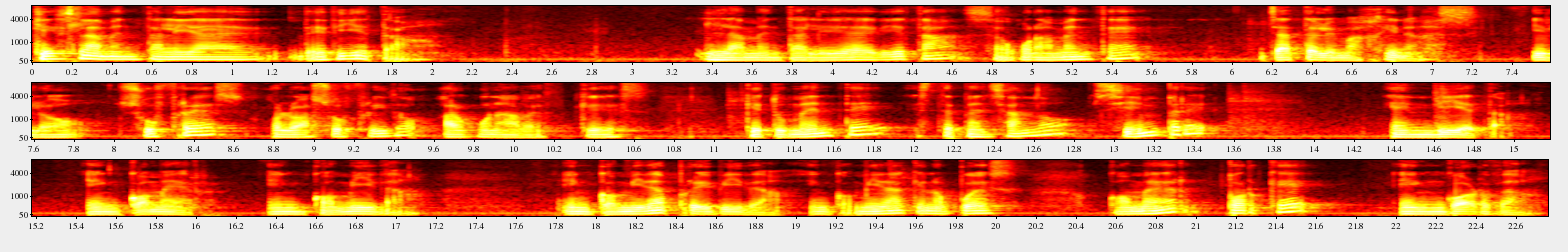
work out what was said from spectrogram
¿Qué es la mentalidad de dieta? La mentalidad de dieta seguramente ya te lo imaginas y lo sufres o lo has sufrido alguna vez, que es que tu mente esté pensando siempre en dieta, en comer, en comida, en comida prohibida, en comida que no puedes comer porque engorda.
